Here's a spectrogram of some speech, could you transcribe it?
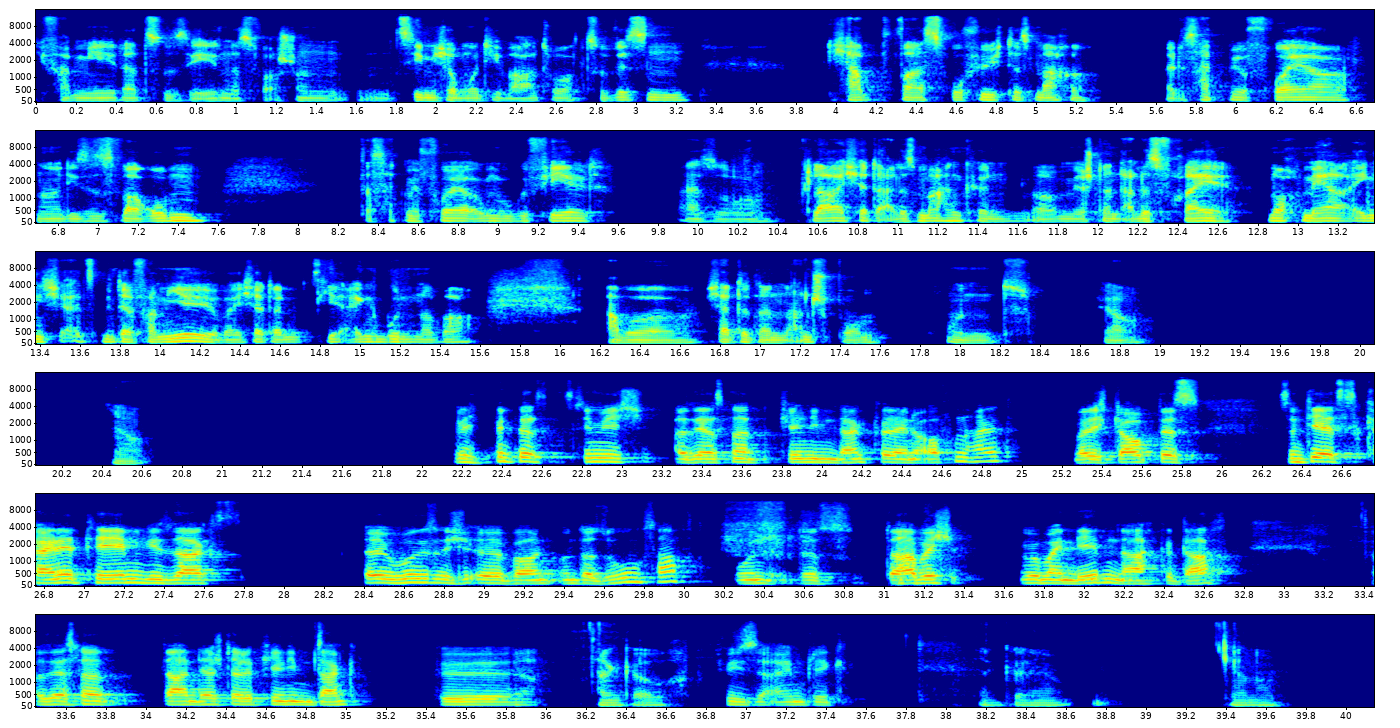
die Familie da zu sehen. Das war schon ein ziemlicher Motivator, zu wissen, ich habe was, wofür ich das mache. Weil das hat mir vorher, ne, dieses Warum, das hat mir vorher irgendwo gefehlt. Also klar, ich hätte alles machen können. mir stand alles frei. Noch mehr eigentlich als mit der Familie, weil ich ja dann viel eingebundener war. Aber ich hatte dann einen Ansporn. Und ja. Ja. Ich finde das ziemlich, also erstmal vielen lieben Dank für deine Offenheit, weil ich glaube, das sind jetzt keine Themen, die sagst, äh, übrigens, ich äh, war in Untersuchungshaft und das, da habe ich über mein Leben nachgedacht. Also erstmal da an der Stelle vielen lieben Dank für, ja, danke auch. für diesen Einblick. Danke, ja. Gerne.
